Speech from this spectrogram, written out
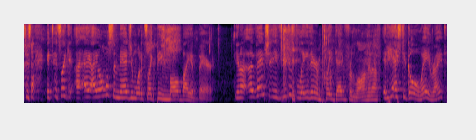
just it's, it's like I, I almost imagine what it's like being mauled by a bear. You know, eventually, if you just lay there and play dead for long enough, it has to go away, right?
